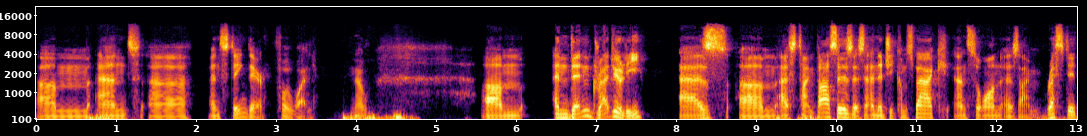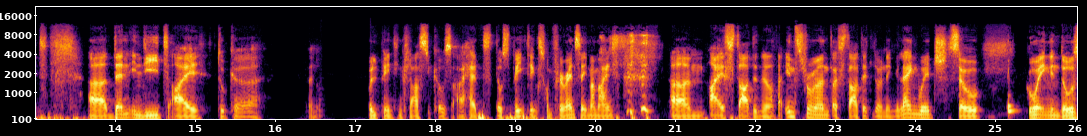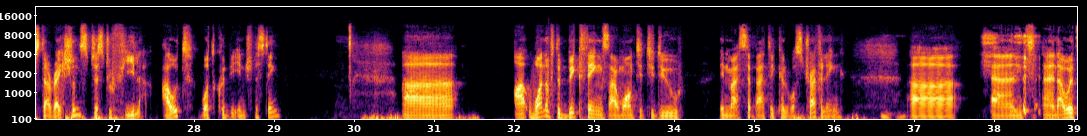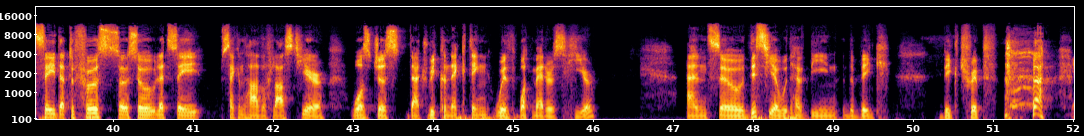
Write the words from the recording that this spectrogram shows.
um, and uh, and staying there for a while. You know, um, and then gradually as um, as time passes, as energy comes back, and so on, as I'm rested, uh, then indeed I took a, an oil painting class because I had those paintings from Firenze in my mind. um, I started another instrument. I started learning a language. So going in those directions just to feel out what could be interesting. Uh, uh, one of the big things I wanted to do in my sabbatical was traveling. Uh, and and I would say that the first so so let's say second half of last year was just that reconnecting with what matters here, and so this year would have been the big big trip,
